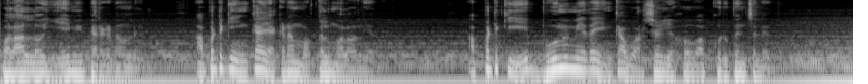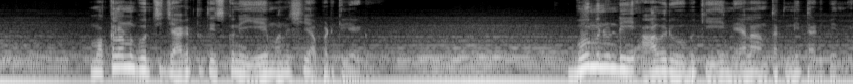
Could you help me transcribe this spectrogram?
పొలాల్లో ఏమీ పెరగడం లేదు. అప్పటికి ఇంకా ఎక్కడ మొక్కలు మొలవలేదు. అప్పటికి భూమి మీద ఇంకా వర్షం యహోవా కురిపించలేదు. మొక్కలను గురించి జాగ్రత్త తీసుకునే ఏ మనిషి అప్పటికి లేడు. భూమి నుండి ఆవిరి ఉబికి నేల అంతటినీ తడిపింది.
